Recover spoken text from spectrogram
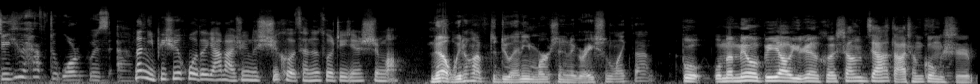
Do you have to work with? Um, 那你必须获得亚马逊的许可才能做这件事吗？No, we don't have to do any merchant integration like that. 不，我们没有必要与任何商家达成共识。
